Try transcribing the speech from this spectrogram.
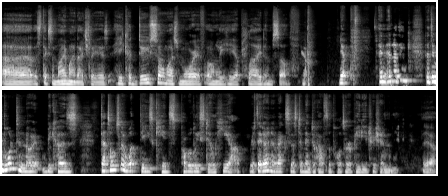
uh, that sticks in my mind actually is he could do so much more if only he applied himself. Yeah. Yep. And, yeah. and I think that's important to note because that's also what these kids probably still hear. If they don't have access to mental health supports or a pediatrician, mm. Yeah,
